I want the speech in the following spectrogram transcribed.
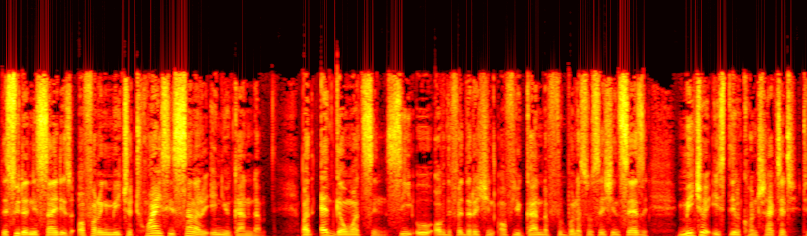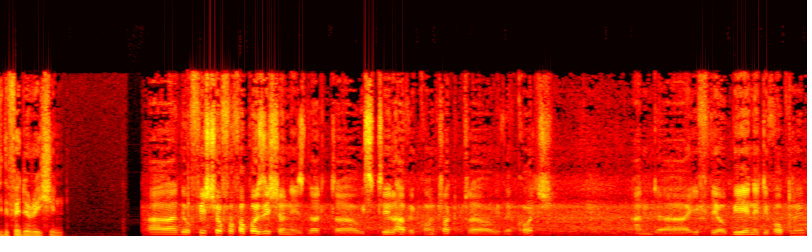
the Sudanese side is offering Micho twice his salary in Uganda. But Edgar Watson, CEO of the Federation of Uganda Football Association, says Micho is still contracted to the federation. Uh, the official FUFA position is that uh, we still have a contract uh, with the coach and uh, if there will be any development,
